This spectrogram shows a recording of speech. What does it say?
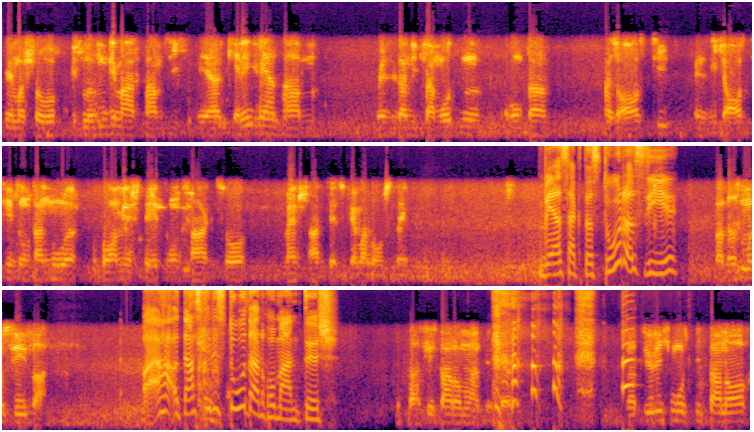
wenn wir schon ein bisschen rumgemacht haben, sich mehr kennengelernt haben, wenn sie dann die Klamotten runter, also auszieht, wenn sie sich auszieht und dann nur vor mir steht und sagt so, mein Schatz, jetzt können wir loslegen. Wer sagt das, du oder sie? Na, das muss sie sagen. Ah, das findest du dann romantisch. Das ist da romantisch. Natürlich muss ich dann auch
